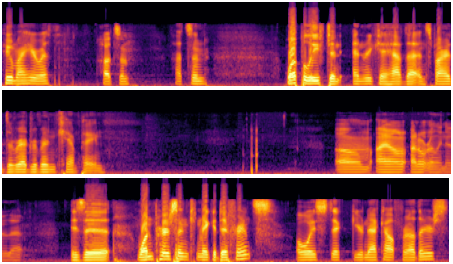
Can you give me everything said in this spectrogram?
Who am I here with? Hudson. Hudson. What belief did Enrique have that inspired the Red Ribbon campaign? Um, I don't, I don't really know that. Is it one person can make a difference? Always stick your neck out for others?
